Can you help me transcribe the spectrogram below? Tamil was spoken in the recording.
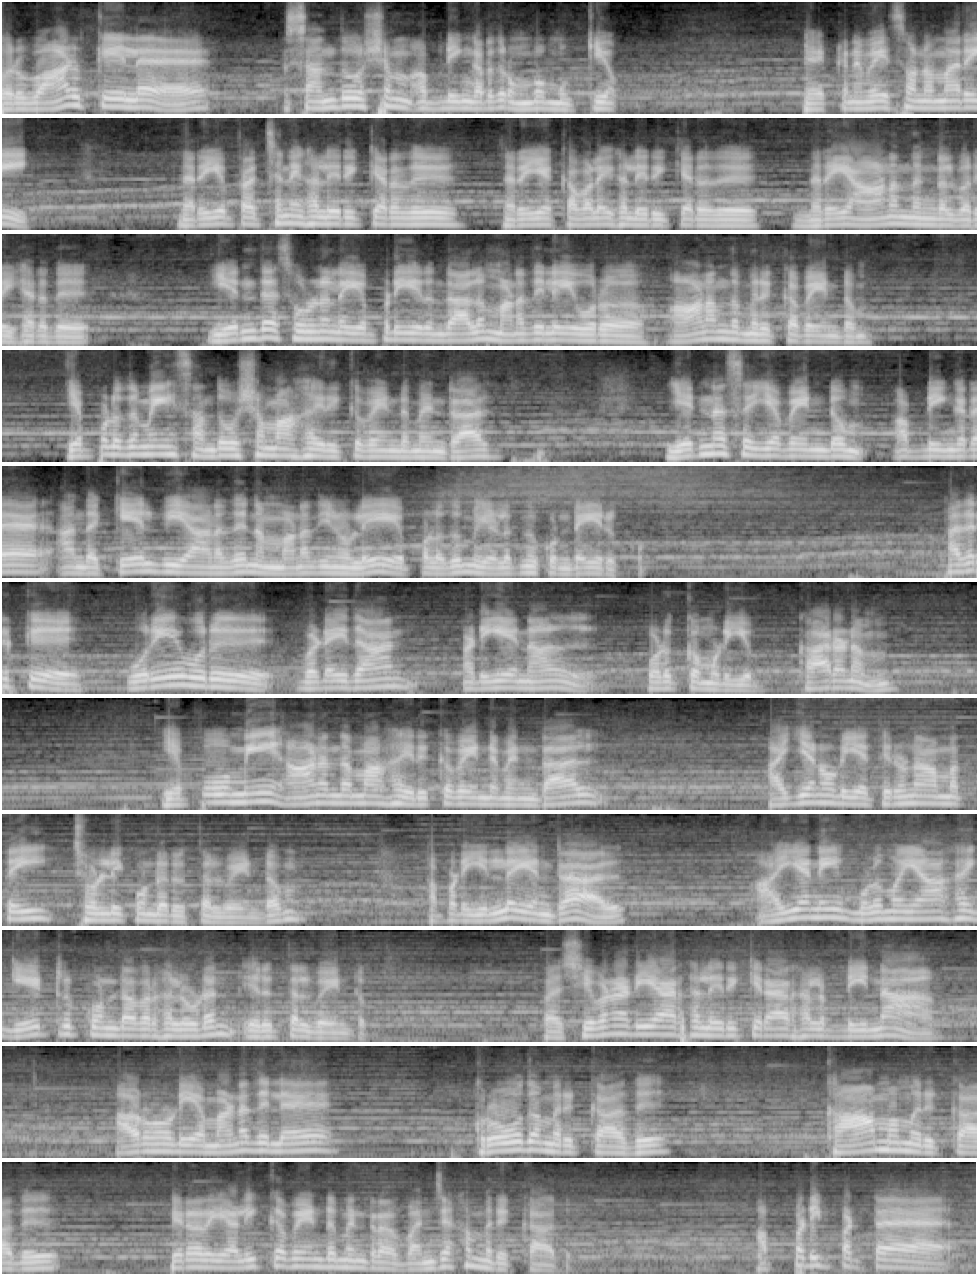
ஒரு வாழ்க்கையில் சந்தோஷம் அப்படிங்கிறது ரொம்ப முக்கியம். ஏற்கனவே சொன்ன மாதிரி நிறைய பிரச்சனைகள் இருக்கிறது நிறைய கவலைகள் இருக்கிறது நிறைய ஆனந்தங்கள் வருகிறது. எந்த சூழ்நிலை எப்படி இருந்தாலும் மனதிலே ஒரு ஆனந்தம் இருக்க வேண்டும். எப்பொழுதுமே சந்தோஷமாக இருக்க வேண்டும் என்றால் என்ன செய்ய வேண்டும் அப்படிங்கிற அந்த கேள்வியானது நம் மனதினுள்ளே எப்பொழுதும் எழுந்து கொண்டே இருக்கும். அதற்கு ஒரே ஒரு விடைதான் அடியேனால் கொடுக்க முடியும். காரணம் எப்போவுமே ஆனந்தமாக இருக்க வேண்டுமென்றால் ஐயனுடைய திருநாமத்தை சொல்லிக் கொண்டிருத்தல் வேண்டும். அப்படி இல்லை என்றால் ஐயனை முழுமையாக ஏற்றுக்கொண்டவர்களுடன் இருத்தல் வேண்டும். இப்போ சிவனடியார்கள் இருக்கிறார்கள் அப்படின்னா அவர்களுடைய மனதில் குரோதம் இருக்காது காமம் இருக்காது பிறரை அழிக்க வேண்டும் என்ற வஞ்சகம் இருக்காது. அப்படிப்பட்ட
